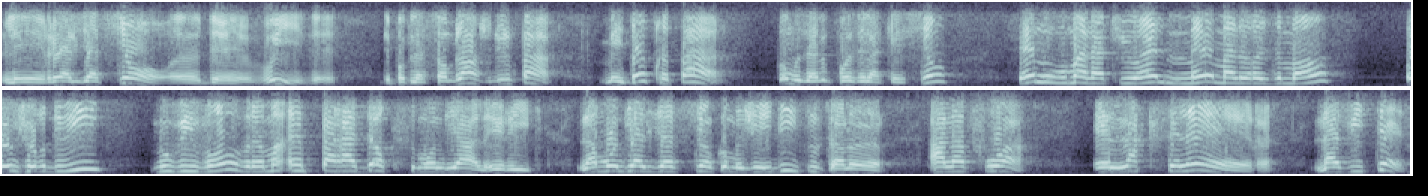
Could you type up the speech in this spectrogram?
les réalisations euh, de, oui, de- des populations blanches d'une part. Mais d'autre part, comme vous avez posé la question, c'est un mouvement naturel, mais malheureusement, aujourd'hui, nous vivons vraiment un paradoxe mondial, Eric. La mondialisation, comme j'ai dit tout à l'heure, à la fois, elle accélère la vitesse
